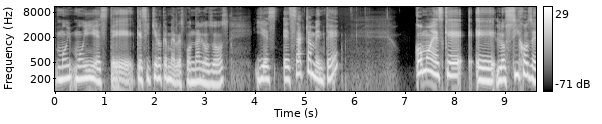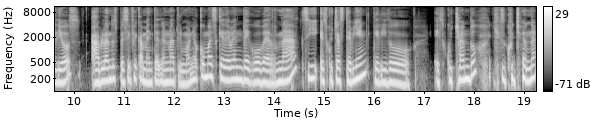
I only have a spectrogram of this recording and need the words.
muy, muy, este, que sí quiero que me respondan los dos. Y es exactamente cómo es que eh, los hijos de Dios hablando específicamente de un matrimonio, ¿cómo es que deben de gobernar? Sí, escuchaste bien, querido escuchando y escuchando,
